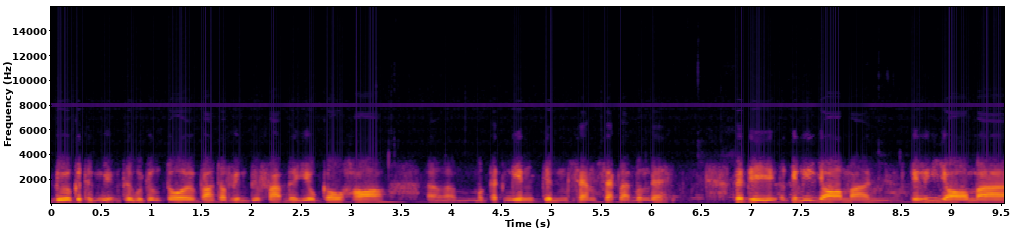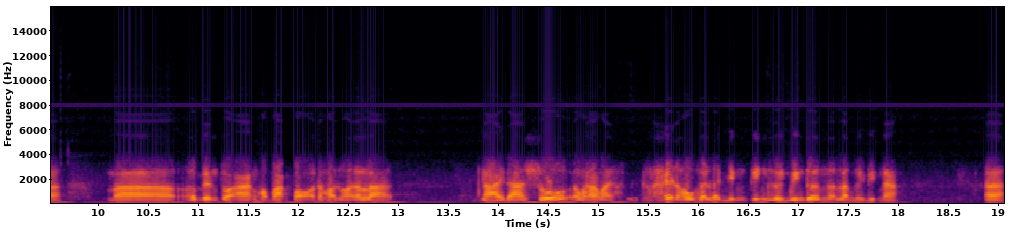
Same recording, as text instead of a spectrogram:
đưa cái thỉnh nguyện thư của chúng tôi vào cho viện tư pháp để yêu cầu họ ờ, một cách nghiêm chỉnh xem xét lại vấn đề. Thế thì cái lý do mà cái lý do mà mà ở bên tòa án họ bác bỏ đó họ nói đó là đại đa số ở hết hầu hết là những cái người nguyên đơn đó là người Việt Nam. À,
